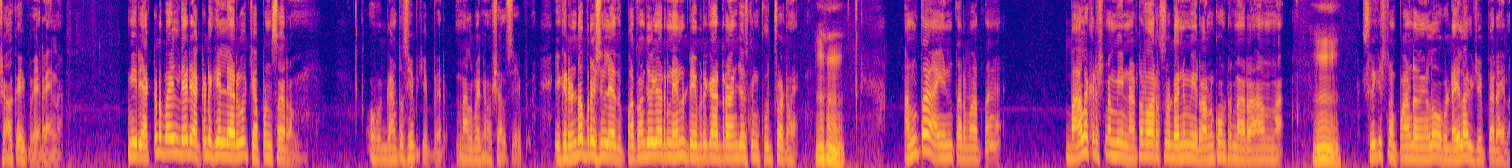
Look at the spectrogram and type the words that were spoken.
షాక్ అయిపోయారు ఆయన. మీరు ఎక్కడ బయలుదేరి ఎక్కడికి వెళ్ళారు? చెప్పండి సార్ అని. ఒక గంట సేపు చెప్పారు. నలభై నిమిషాల సేపు. ఇక రెండో ప్రశ్న లేదు. పతంజలి గారు నేను టేప్ రికార్డర్ ఆన్ చేసుకుని కూర్చోవటమే. అంతా అయిన తర్వాత బాలకృష్ణ మీ నటవారసుడని మీరు అనుకుంటున్నారా అన్న. శ్రీకృష్ణ పాండవంలో ఒక డైలాగ్ చెప్పారు ఆయన.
